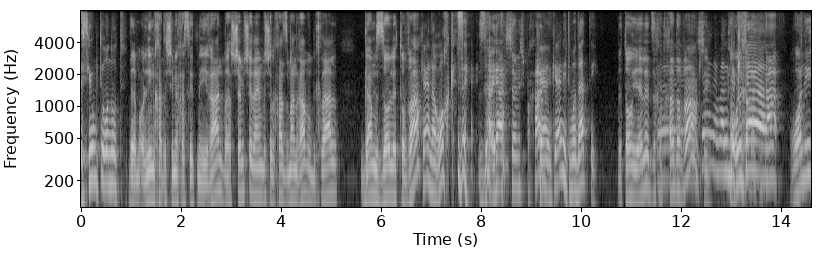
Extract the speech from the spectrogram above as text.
סיום טירונות. והם עולים חדשים יחסית מאיראן, והשם שלהם ושלך זמן רב הוא בכלל גם זול לטובה. כן, ארוך כזה. זה היה השם משפחה? כן, כן, התמודדתי. בתור ילד זה חתיכת דבר. כן, אבל קראו לך בכיתה- בכיתה, רוני,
